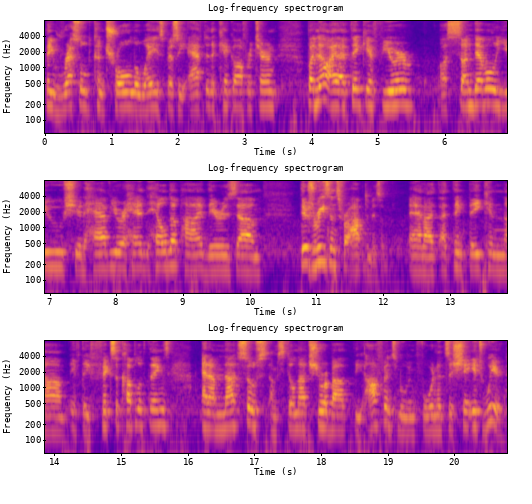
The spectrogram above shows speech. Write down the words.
they wrestled control away, especially after the kickoff return. But no, I, I think if you're a Sun Devil, you should have your head held up high. There's um, there's reasons for optimism, and I, I think they can um, if they fix a couple of things. And I'm not so I'm still not sure about the offense moving forward. And it's a shame. It's weird.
